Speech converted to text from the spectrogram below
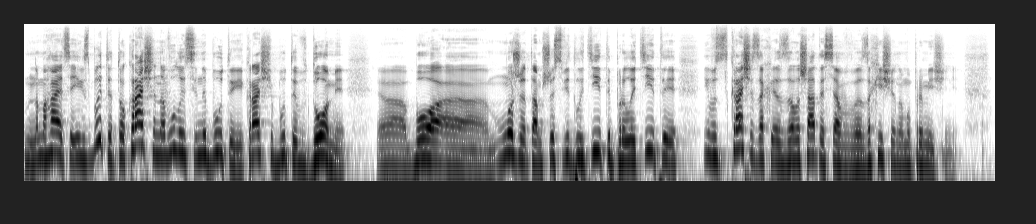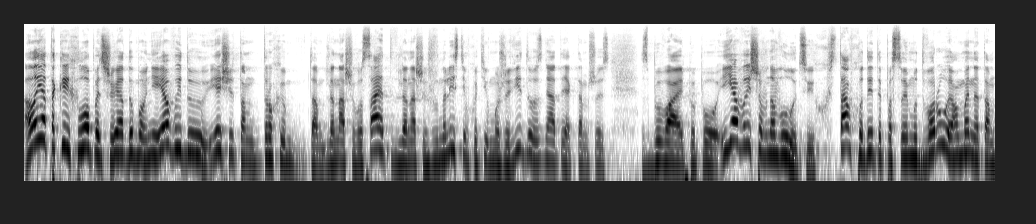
намагаються їх збити, то краще на вулиці не бути і краще бути в домі. Е, Бо е, може там щось відлетіти, прилетіти, і краще залишатися в захищеному приміщенні. Але я такий хлопець, що я думав, ні, я вийду, я ще там трохи там, для нашого сайту, для наших журналістів хотів, може, відео зняти, як там щось збивають ППО. І я вийшов на вулицю став ходити по своєму двору, а в мене там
